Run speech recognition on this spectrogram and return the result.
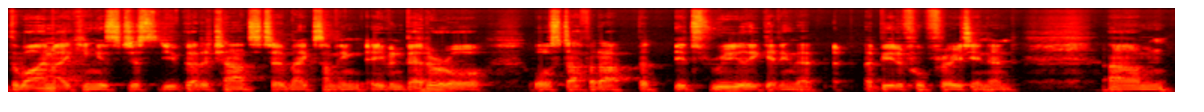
the winemaking is just you've got a chance to make something even better or or stuff it up. But it's really getting that a beautiful fruit in. And um,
